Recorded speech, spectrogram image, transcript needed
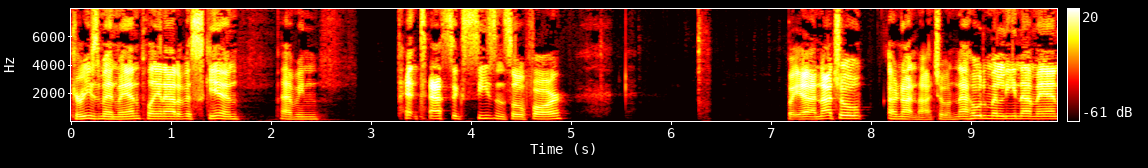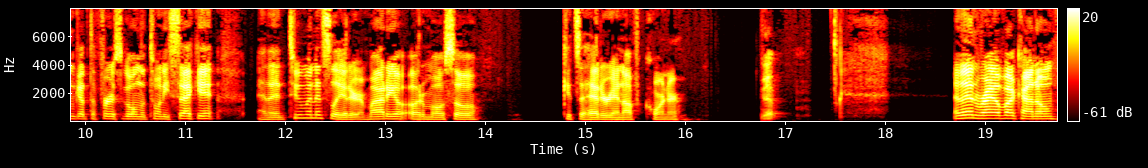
Griezmann, man, playing out of his skin, having fantastic season so far. But yeah, Nacho or not Nacho, Nahuel Molina, man, got the first goal in the 22nd, and then two minutes later, Mario Hermoso gets a header in off a corner, Yep. and then Rayo Vallecano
